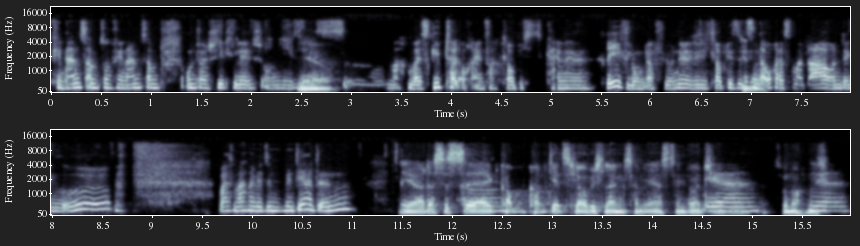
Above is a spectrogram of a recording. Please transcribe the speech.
Finanzamt zu Finanzamt unterschiedlich und dieses ja. Machen, weil es gibt halt auch einfach, glaube ich, keine Regelung dafür. Ne? Ich glaube, die sitzen genau. da auch erstmal da und denken so, äh, was machen wir denn mit der denn? Ja, das ist, äh, uh, kommt, kommt jetzt, glaube ich, langsam erst in Deutschland. Ja, so noch nicht. Ja.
